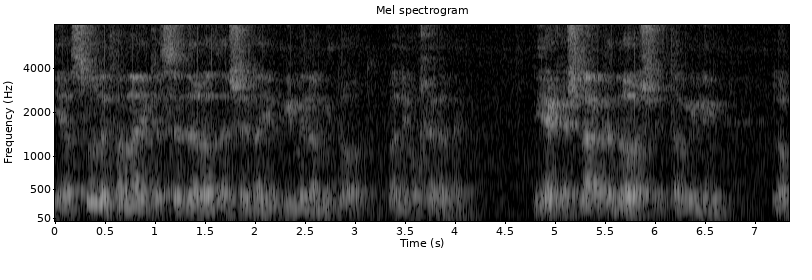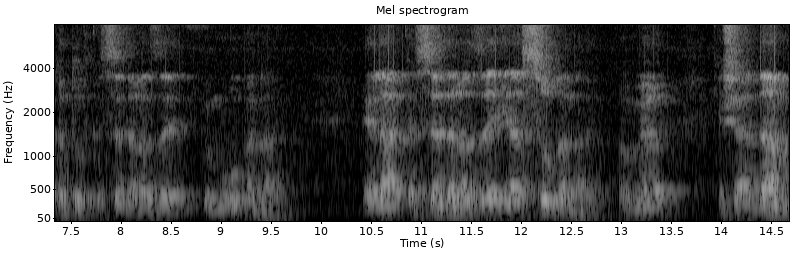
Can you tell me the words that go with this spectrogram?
יעשו לפניי כסדר הזה של הי"ג המידות, ואני מוחל עליהם. ויהיה כשלה הקדוש את המילים. לא כתוב כסדר הזה יאמרו בניי, אלא כסדר הזה יעשו בניי. אומר, כשאדם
